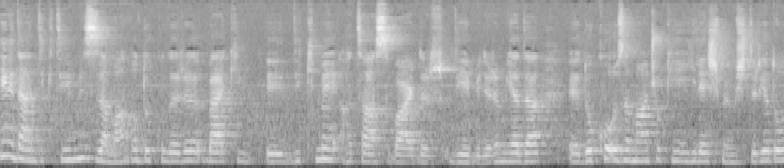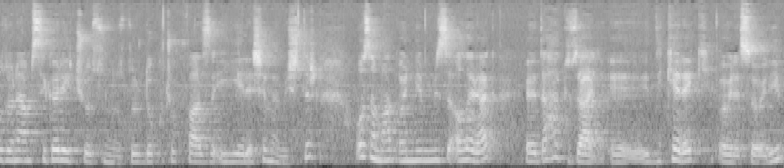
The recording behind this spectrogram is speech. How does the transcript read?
Yeniden diktiğimiz zaman o dokuları belki e, dikme hatası vardır diyebilirim ya da e, doku o zaman çok iyi iyileşmemiştir ya da o dönem sigara içiyorsunuzdur, doku çok fazla iyi iyileşememiştir. O zaman önlemimizi alarak daha güzel e, dikerek öyle söyleyeyim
